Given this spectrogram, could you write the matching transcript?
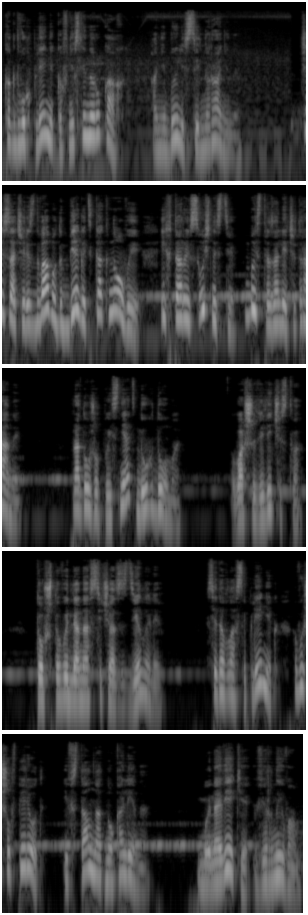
как двух пленников несли на руках. Они были сильно ранены. «Часа через два будут бегать, как новые. Их вторые сущности быстро залечат раны», продолжил пояснять дух дома. «Ваше Величество, то, что вы для нас сейчас сделали...» Седовласый пленник вышел вперед и встал на одно колено. «Мы навеки верны вам,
